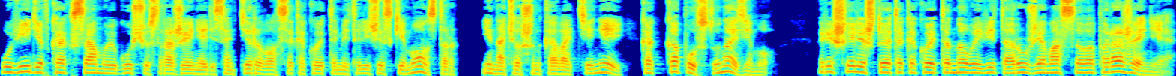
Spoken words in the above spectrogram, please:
увидев, как в самую гущу сражения десантировался какой-то металлический монстр и начал шинковать теней, как капусту на зиму, решили, что это какой-то новый вид оружия массового поражения.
